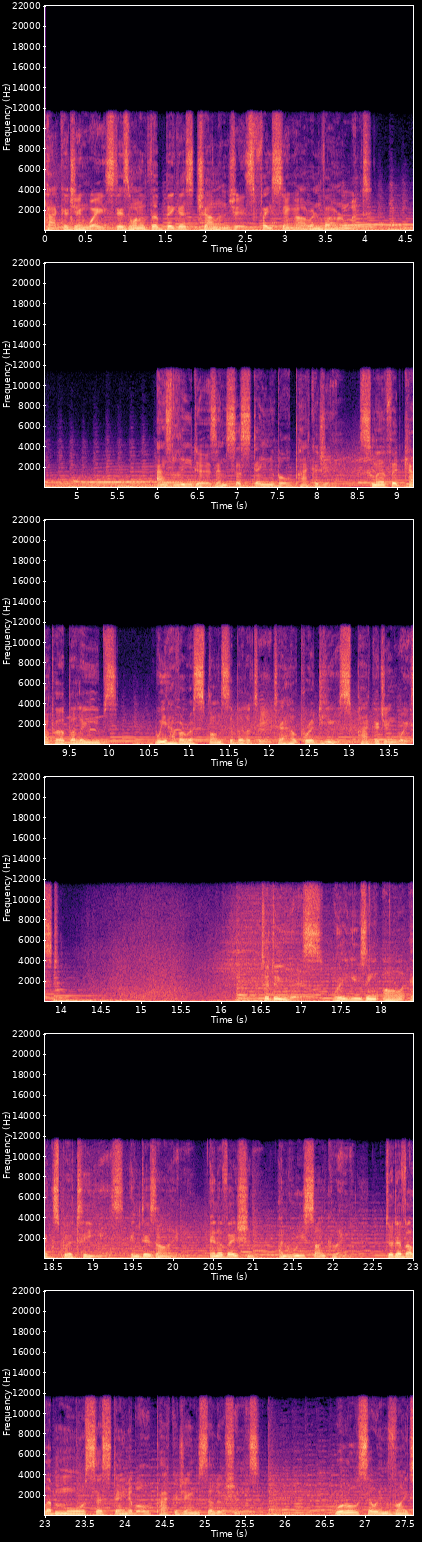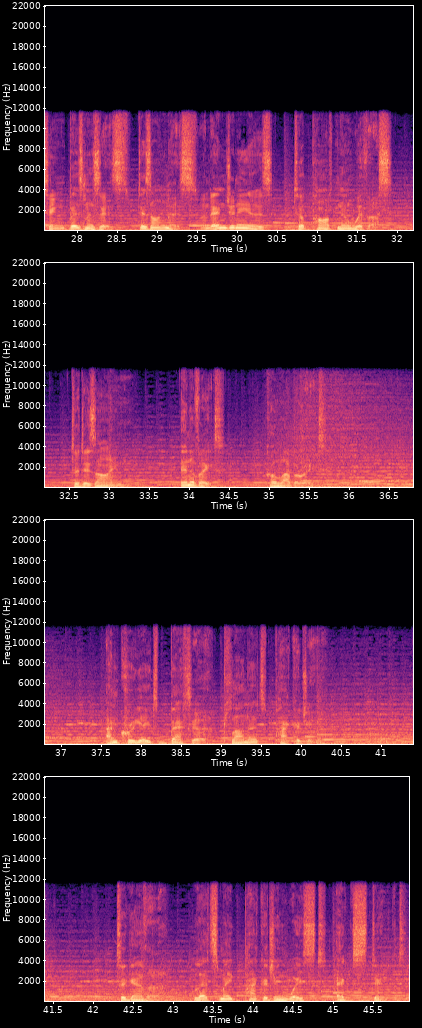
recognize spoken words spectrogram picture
Packaging waste is one of the biggest challenges facing our environment. As leaders in sustainable packaging, Smurfit Kappa believes we have a responsibility to help reduce packaging waste. To do this, we're using our expertise in design, innovation and recycling to develop more sustainable packaging solutions. We're also inviting businesses, designers and engineers to partner with us to design, innovate, collaborate and create better planet packaging. Together, let's make packaging waste extinct.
